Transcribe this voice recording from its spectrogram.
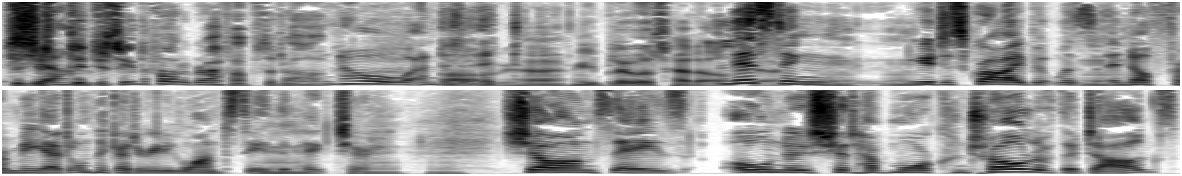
Did you did you see the photograph of the dog? No, and Oh, it, yeah, he blew his head off. yeah. listening mm, mm. you describe it was mm. enough for me. I don't think I'd really want to see the picture. Sean says owners should have more control of their dogs.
